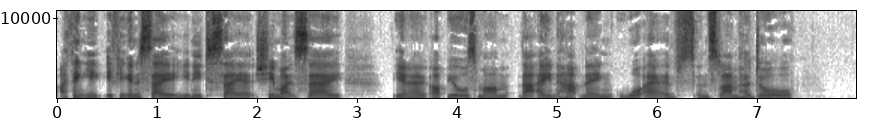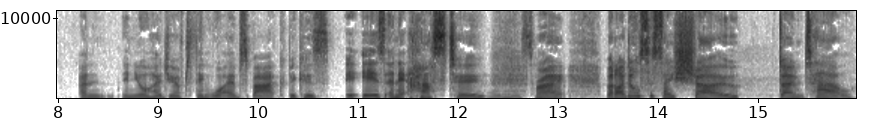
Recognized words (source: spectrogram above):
I think you, if you're going to say it, you need to say it. She might say, you know, up yours, mum. That ain't happening. Whatevs, and slam her door. And in your head, you have to think whatevs back because it is and it has to, right? But I'd also say show, don't tell.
